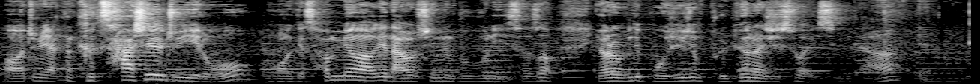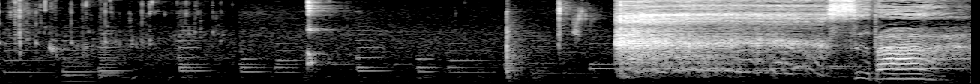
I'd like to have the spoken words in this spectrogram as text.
어, 좀 약간 극사실주의로 어, 이렇게 선명하게 나올 수 있는 부분이 있어서 여러분들이 보시기 좀 불편하실 수가 있습니다. 예. 쓰다.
